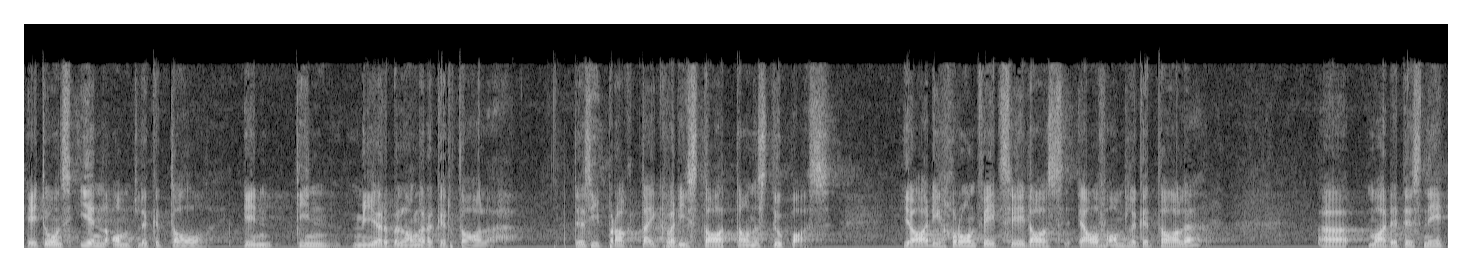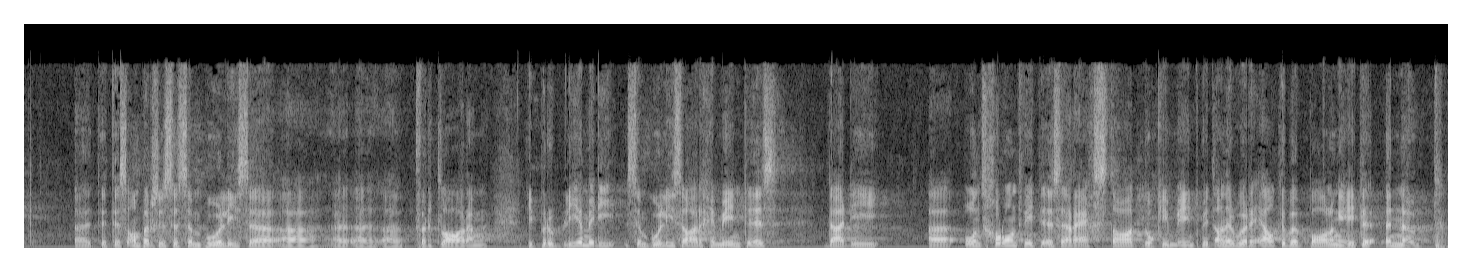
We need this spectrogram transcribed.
het ons een amptelike taal en 10 meer belangriker tale. Dis die praktyk wat die staat tans toepas. Ja, die grondwet sê daar's 11 amptelike tale, Uh maar dit is net uh dit is amper soos 'n simboliese uh uh uh, uh verklaring. Die probleem met die simboliese argument is dat die uh ons grondwet is 'n regstaat dokument. Met ander woorde elke bepaling het 'n inhoud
